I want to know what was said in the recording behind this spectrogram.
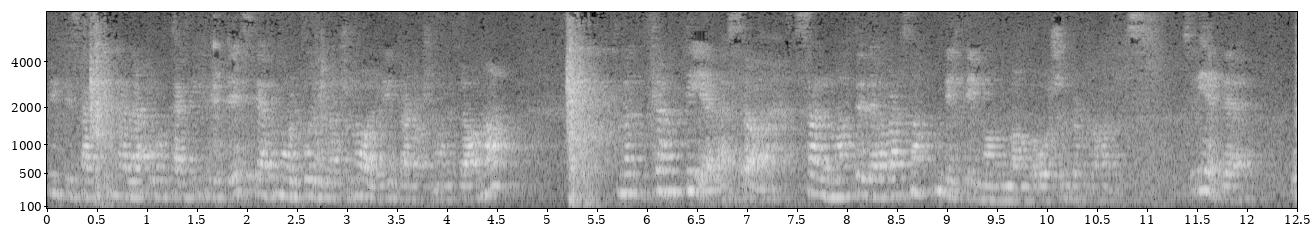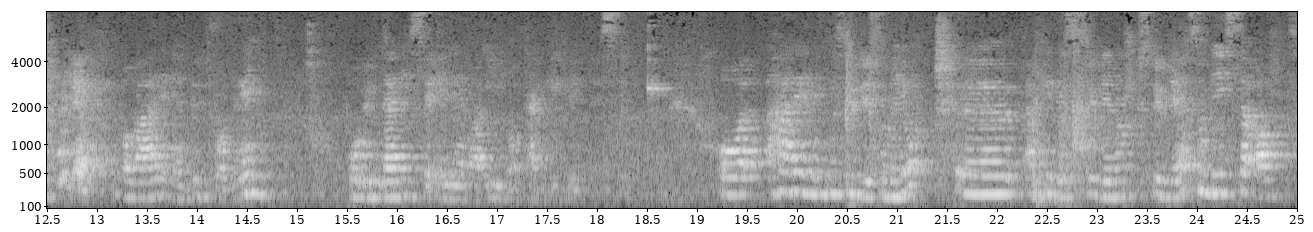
kritisk tenkning eller å tenke kritisk er et mål både i nasjonale og internasjonale planer. Men fremdeles, da, selv om at det har vært snakket om dette i mange mange år, som dere har vist, så er det å være en utfordring å undervise elever i å tenke kritisk. Og her er en liten studie som er gjort, uh, empirisk studie, norsk studie, som viser at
